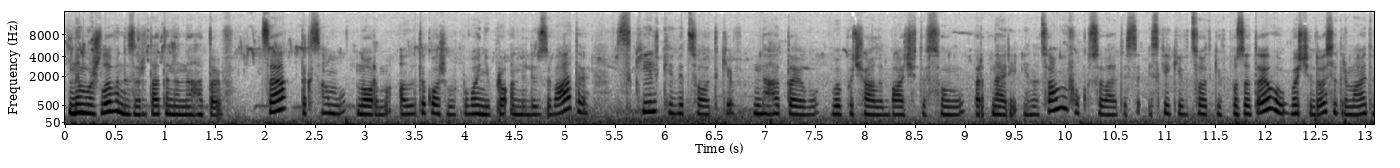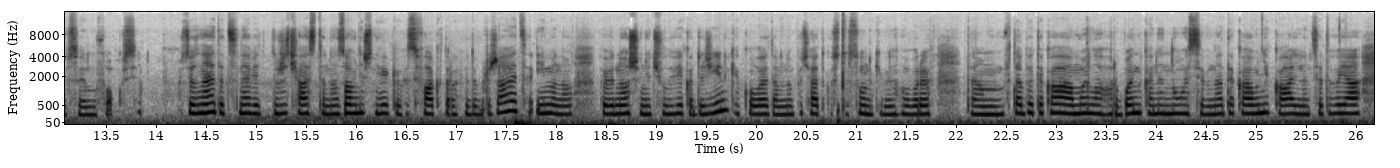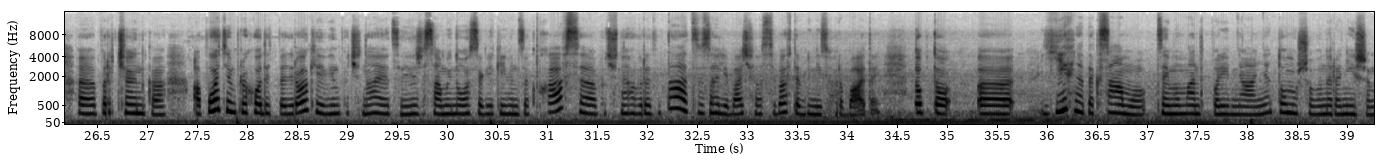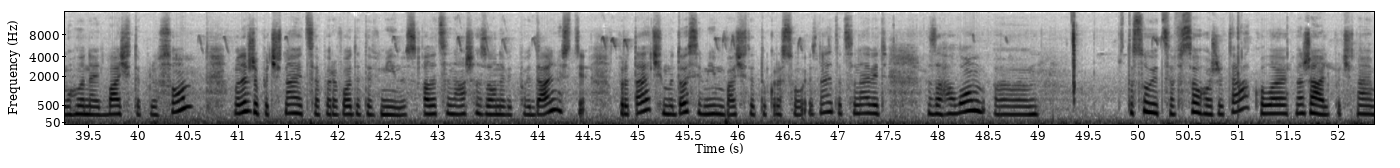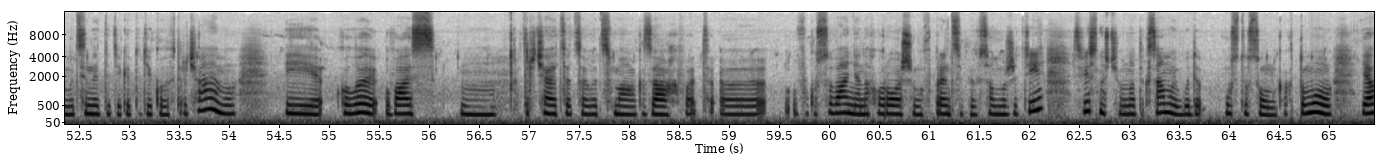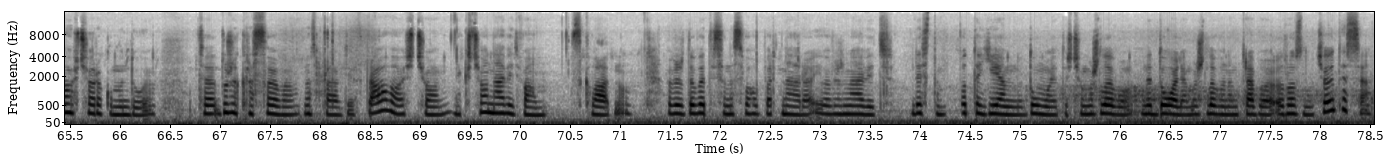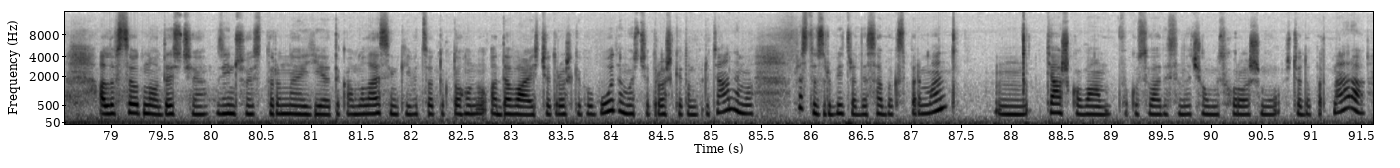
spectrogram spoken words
неможливо не звертати на негатив. Це так само норма, але також ви повинні проаналізувати, скільки відсотків негативу ви почали бачити в своєму партнері і на цьому фокусуватися, і скільки відсотків позитиву ви ще досі тримаєте в своєму фокусі. Що знаєте, це навіть дуже часто на зовнішніх якихось факторах відображається іменно по відношенню чоловіка до жінки, коли там на початку стосунків він говорив: там в тебе така мила горбинка на носі, вона така унікальна, це твоя е, причинка. А потім проходить 5 років, і він починає цей же самий носик, який він закохався, починає говорити, та це взагалі бачила себе в тебе ніс горбатий. Тобто е, їхня так само цей момент порівняння, тому що вони раніше могли навіть бачити плюсом, вони вже починають це переводити в мінус. Але це наша зона відповідальності про те, чи ми досі вміємо бачити ту красу. І знаєте, це навіть загалом. Е- Стосується всього життя, коли, на жаль, починаємо цінити тільки тоді, коли втрачаємо. І коли у вас втрачається цей от смак, захват, е, фокусування на хорошому, в принципі, в всьому житті, звісно, що воно так само і буде у стосунках. Тому я вам що рекомендую. Це дуже красива насправді вправа, що якщо навіть вам складно, ви вже дивитеся на свого партнера, і ви вже навіть десь там потаємно думаєте, що можливо не доля, можливо, нам треба розлучитися, але все одно десь ще з іншої сторони є така малесенький відсоток того, ну а давай ще трошки побудемо, ще трошки там притягнемо. Просто зробіть ради себе експеримент. Тяжко вам фокусуватися на чомусь хорошому щодо партнера.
